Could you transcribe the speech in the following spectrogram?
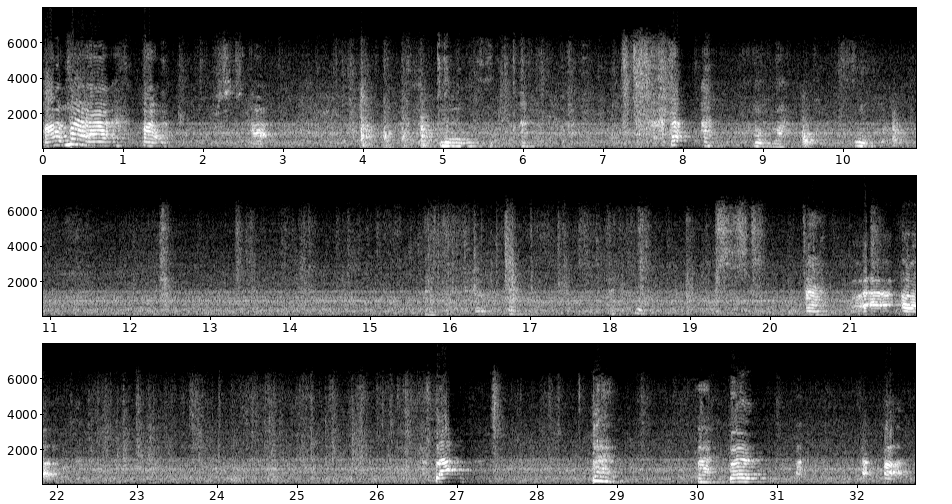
啊慢慢啊啊啊啊啊啊啊啊啊啊啊嗯 What? Spam. Ama. Ba. Ba. Ba. Ba.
